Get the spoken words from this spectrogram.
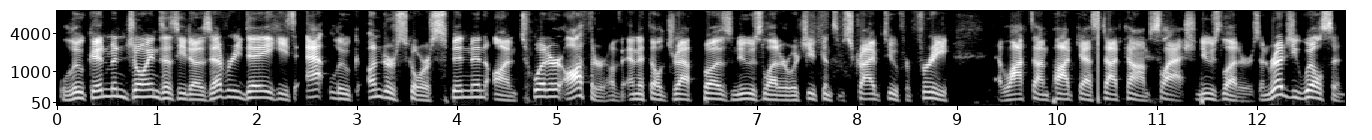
Luke Inman joins as he does every day. He's at Luke underscore Spinman on Twitter, author of the NFL Draft Buzz newsletter, which you can subscribe to for free at lockedonpodcast.com slash newsletters. And Reggie Wilson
